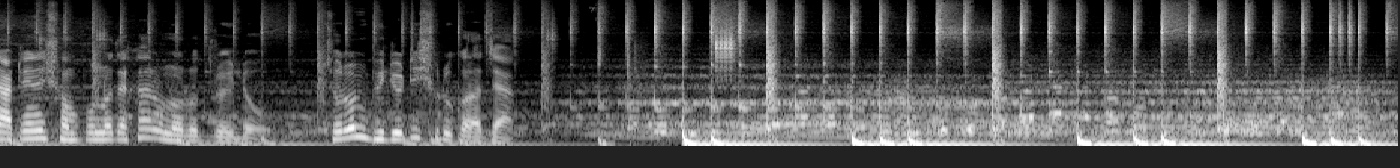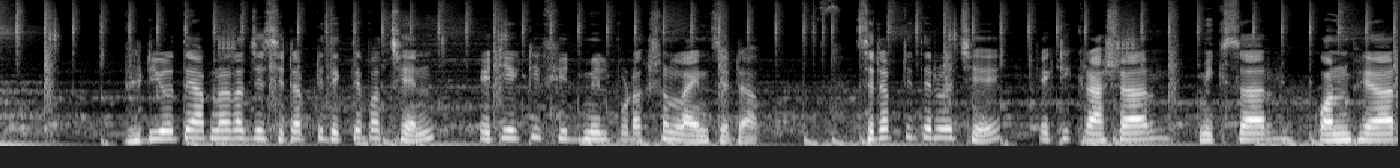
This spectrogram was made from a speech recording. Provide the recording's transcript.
না টেনে সম্পূর্ণ দেখার অনুরোধ রইল। চলুন ভিডিওটি শুরু করা যাক। ভিডিওতে আপনারা যে সেটআপটি দেখতে পাচ্ছেন, এটি একটি feed mill production line setup সেটআপটিতে রয়েছে একটি ক্রাশার মিক্সার কনভেয়ার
